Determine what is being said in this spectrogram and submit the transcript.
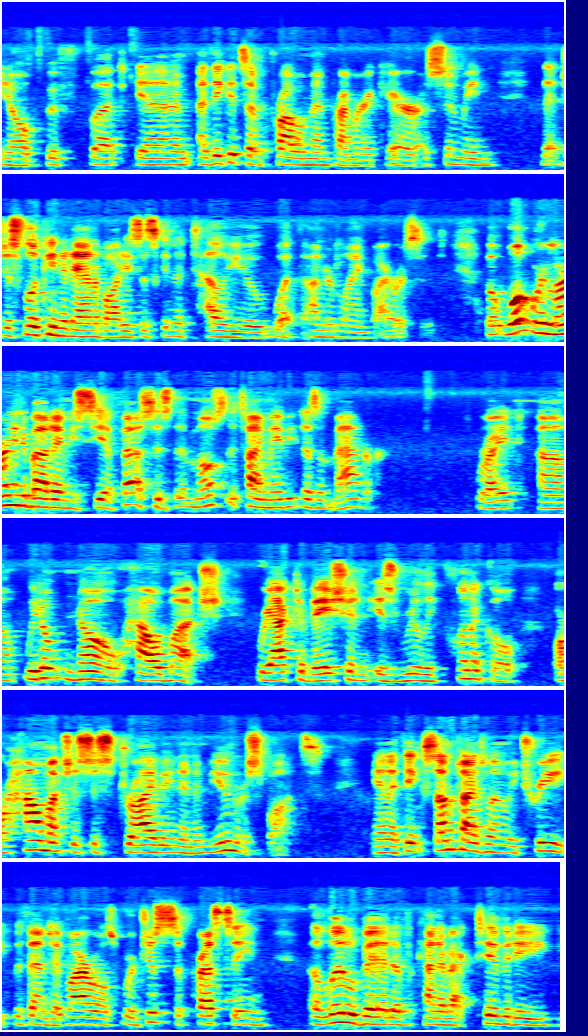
you know, but um, I think it's a problem in primary care, assuming that just looking at antibodies is going to tell you what the underlying virus is. But what we're learning about ME/CFS is that most of the time, maybe it doesn't matter, right? Uh, we don't know how much reactivation is really clinical or how much is just driving an immune response. And I think sometimes when we treat with antivirals, we're just suppressing a little bit of kind of activity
